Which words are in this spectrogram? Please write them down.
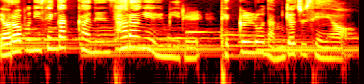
여러분이 생각하는 사랑의 의미를 댓글로 남겨주세요.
